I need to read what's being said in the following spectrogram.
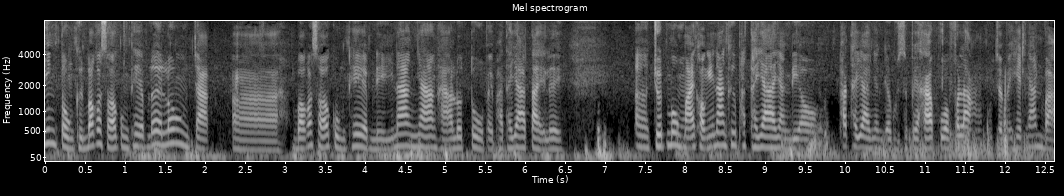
ยิ่งตรงขึ้นบกสกรุงเทพเลยลงจากบกสกรุงเทพนี่อีนางย่างหารถตู้ไปพัทยาไต่เลยจุดมุ่งหมายของอีนางคือพัทยาอย่างเดียว พัทยาอย่างเดียวกูจะไปหาผัวฝรั่งกูจะไปเฮ็ดงานบ่า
